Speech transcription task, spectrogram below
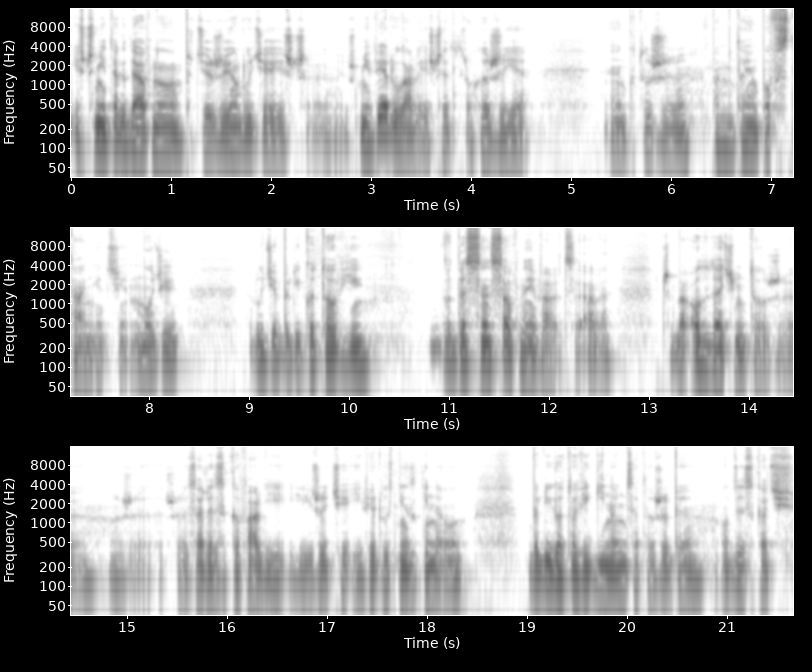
Jeszcze nie tak dawno, przecież żyją ludzie jeszcze, już niewielu, ale jeszcze trochę żyje, y, którzy pamiętają powstanie, gdzie młodzi ludzie byli gotowi w bezsensownej walce, ale trzeba oddać im to, że, że, że zaryzykowali i życie i wielu z nich zginęło. Byli gotowi ginąć za to, żeby odzyskać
